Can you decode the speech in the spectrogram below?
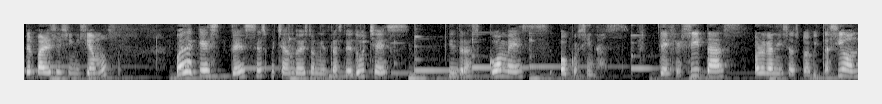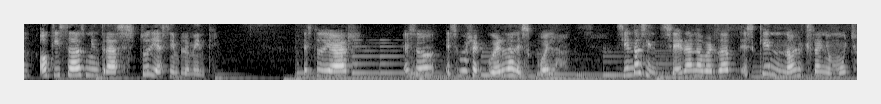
¿Te parece si iniciamos? Puede que estés escuchando esto mientras te duches, mientras comes o cocinas, te ejercitas, organizas tu habitación o quizás mientras estudias simplemente. Estudiar, eso, eso me recuerda a la escuela. Siendo sincera, la verdad es que no lo extraño mucho,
